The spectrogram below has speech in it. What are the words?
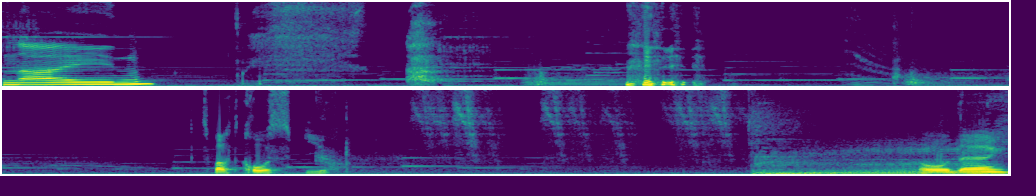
Nein. Es braucht großes Bier. Oh dang.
